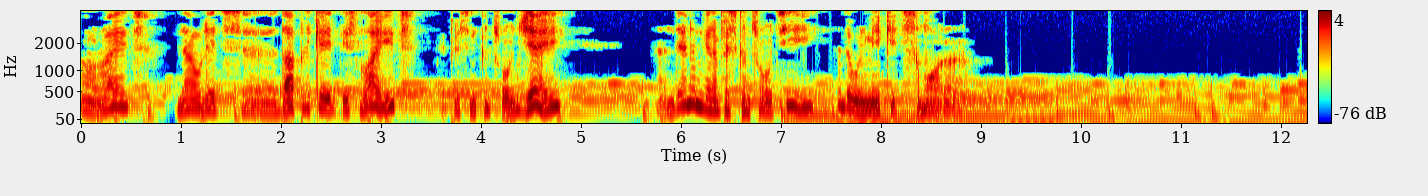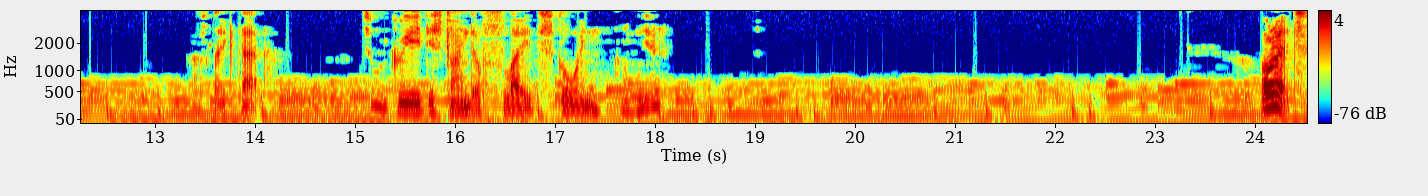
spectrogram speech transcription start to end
Alright. Now let's uh, duplicate this light by pressing ctrl J and then I'm gonna press ctrl T and I will make it smaller. Just like that. So we create this kind of lights going from here. Alright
